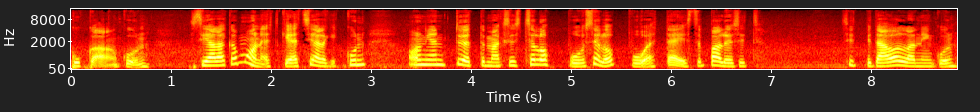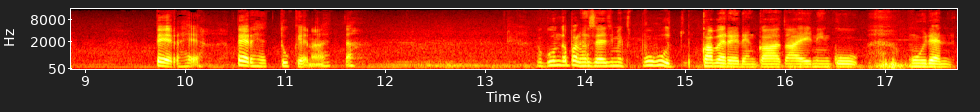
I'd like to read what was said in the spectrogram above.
kukaan kuin siellä aika monetkin. Että sielläkin kun on jäänyt työttömäksi, sit se loppuu, se loppuu, että ei se paljon sit, sit pitää olla niin kuin perhe, perhe tukena, että No kuinka paljon sä esimerkiksi puhut kavereiden kanssa tai niin kuin muiden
